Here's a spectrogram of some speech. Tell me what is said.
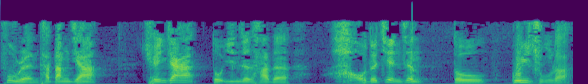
妇人，她当家，全家都因着她的好的见证都归主了。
